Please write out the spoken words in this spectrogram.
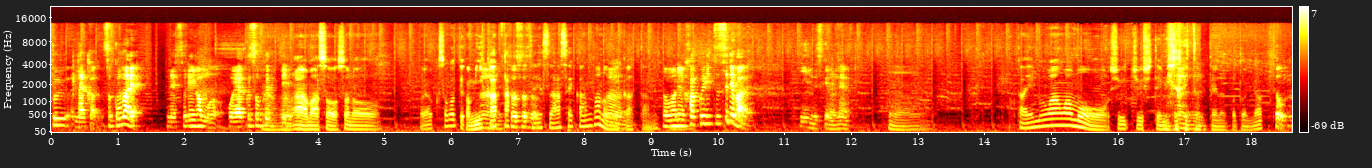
ふうなんかそこまで。ねそれがもうお約束っていう。か、ああまあそうそのお約束っていうか味方、うんそうそうそう。レースアセカンドの味方ね、それ確立すればいいんですけどね。うん。だ m 1はもう集中してみないとみたいなことになってるか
